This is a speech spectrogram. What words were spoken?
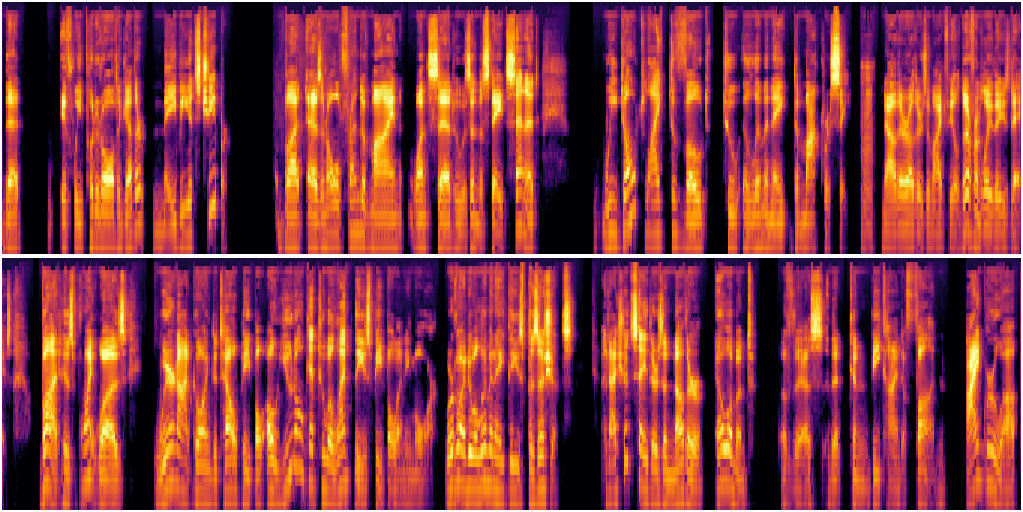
that if we put it all together, maybe it's cheaper. But as an old friend of mine once said, who was in the state Senate, we don't like to vote to eliminate democracy. Hmm. Now, there are others who might feel differently these days. But his point was we're not going to tell people, oh, you don't get to elect these people anymore. We're going to eliminate these positions. And I should say there's another element of this that can be kind of fun. I grew up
